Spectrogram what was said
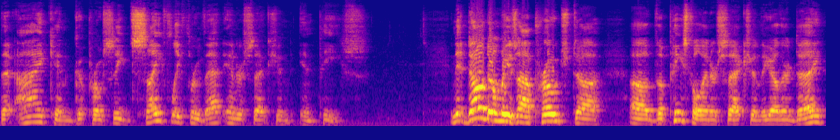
that I can go, proceed safely through that intersection in peace. And it dawned on me as I approached uh, uh, the peaceful intersection the other day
